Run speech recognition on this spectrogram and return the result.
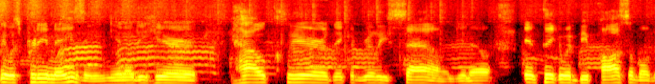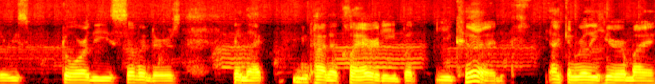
It was pretty amazing, you know, to hear how clear they could really sound. You know, didn't think it would be possible to restore these cylinders in that kind of clarity, but you could. I can really hear my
